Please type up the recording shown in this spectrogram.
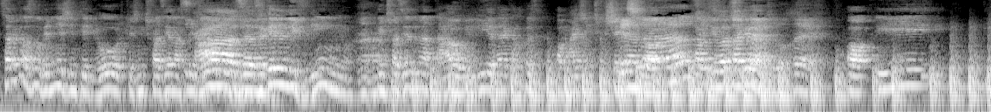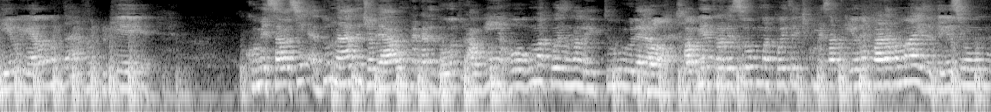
Sabe aquelas novelinhas de interior que a gente fazia nas Livrinho, casas, livrinho. aquele livrinho Aham. que a gente fazia do Natal e lia, né? Aquela coisa. Ó, mais gente chegando, ó. ano, A gente, fila tá grande. É. Ó, e, e eu e ela não dava, porque começava assim, do nada a gente olhava um pra cara do outro, alguém errou alguma coisa na leitura, Pronto. alguém atravessou alguma coisa, a gente começava, e eu não parava mais, eu tenho assim um.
